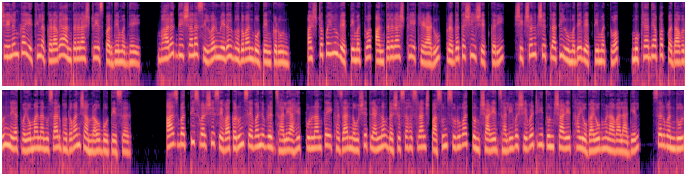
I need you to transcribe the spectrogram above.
श्रीलंका येथील अकराव्या आंतरराष्ट्रीय स्पर्धेमध्ये भारत देशाला सिल्वर मेडल भगवान बोतेंकडून अष्टपैलू व्यक्तिमत्व आंतरराष्ट्रीय खेळाडू प्रगतशील शेतकरी शिक्षण क्षेत्रातील उमदे व्यक्तिमत्व मुख्याध्यापक पदावरून नियत वयोमानानुसार भगवान शामराव बोते सर. आज बत्तीस वर्षे सेवा करून सेवानिवृत्त झाले आहेत. पूर्णांक एक हजार नऊशे त्र्याण्णव दशसहस्रांशपासून सुरुवात तुंगशाळेत झाली व शेवट ही तुंगशाळेत हा योगायोग म्हणावा लागेल. सरवंदूर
